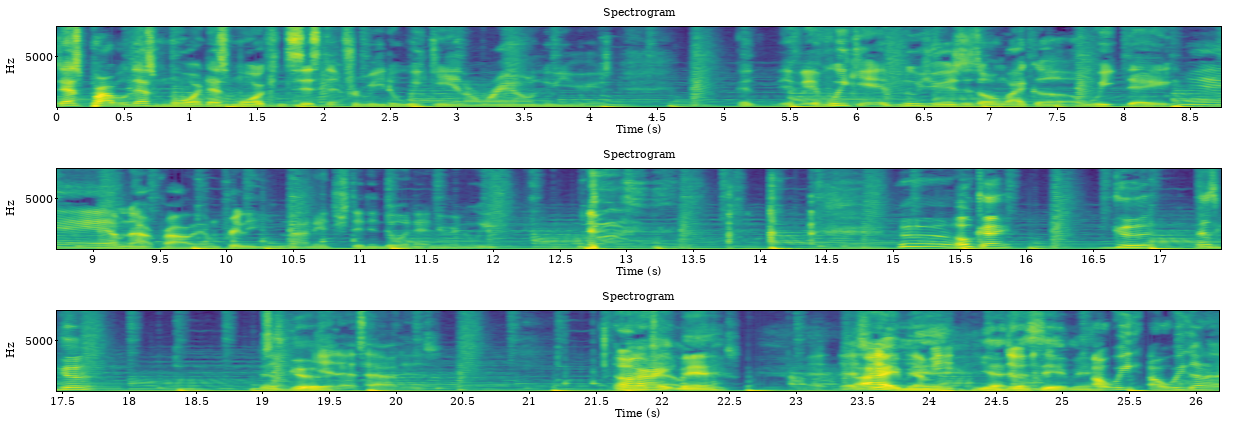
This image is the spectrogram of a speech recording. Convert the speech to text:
That's probably that's more that's more consistent for me. The weekend around New Year's. If, if weekend if New Year's is on like a, a weekday, eh, I'm not probably I'm pretty not interested in doing that during the week. okay. Good. That's good. That's good. Yeah, that's how it is. All That's right, man. is. That- That's All right, it. man. I mean, yeah, dude, that's it, man. Are we are we gonna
